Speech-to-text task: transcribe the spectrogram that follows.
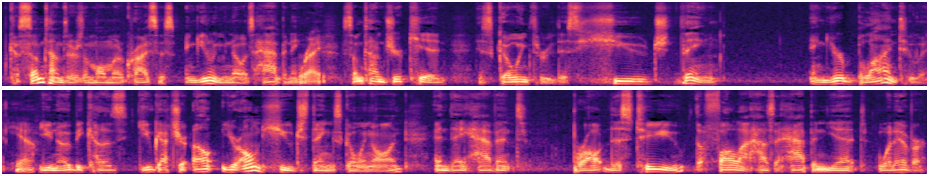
because sometimes there's a moment of crisis and you don't even know what's happening. Right. Sometimes your kid is going through this huge thing and you're blind to it. Yeah. You know, because you've got your own, your own huge things going on and they haven't brought this to you. The fallout hasn't happened yet, whatever.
